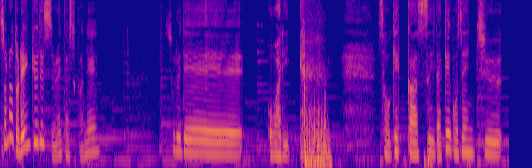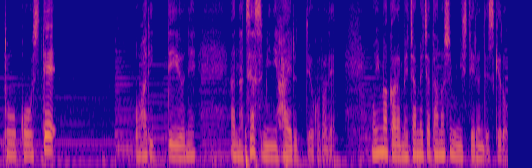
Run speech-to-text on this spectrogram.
その後連休ですよね確かね。それで終わり。そう月火水だけ午前中登校して終わりっていうね夏休みに入るっていうことでもう今からめちゃめちゃ楽しみにしてるんですけど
